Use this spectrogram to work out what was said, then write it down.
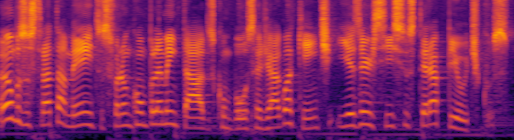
Ambos os tratamentos foram complementados com bolsa de água quente e exercícios terapêuticos.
